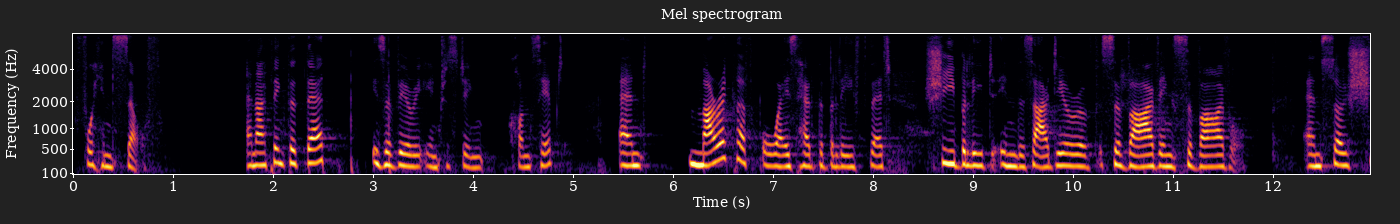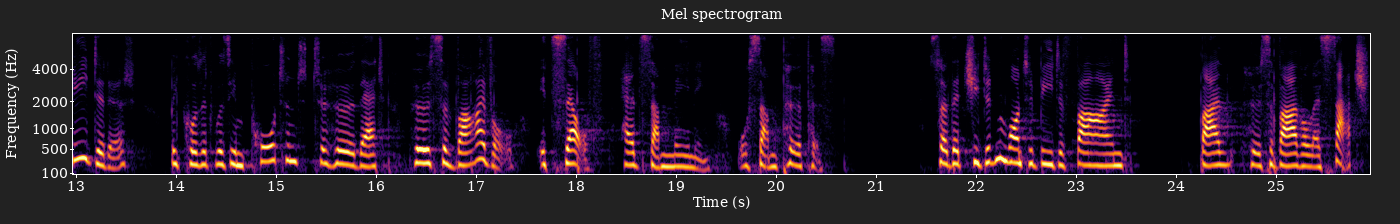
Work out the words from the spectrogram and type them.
for himself. And I think that that is a very interesting concept. And Marika always had the belief that she believed in this idea of surviving survival. And so she did it because it was important to her that her survival itself had some meaning or some purpose. So that she didn't want to be defined by her survival as such,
